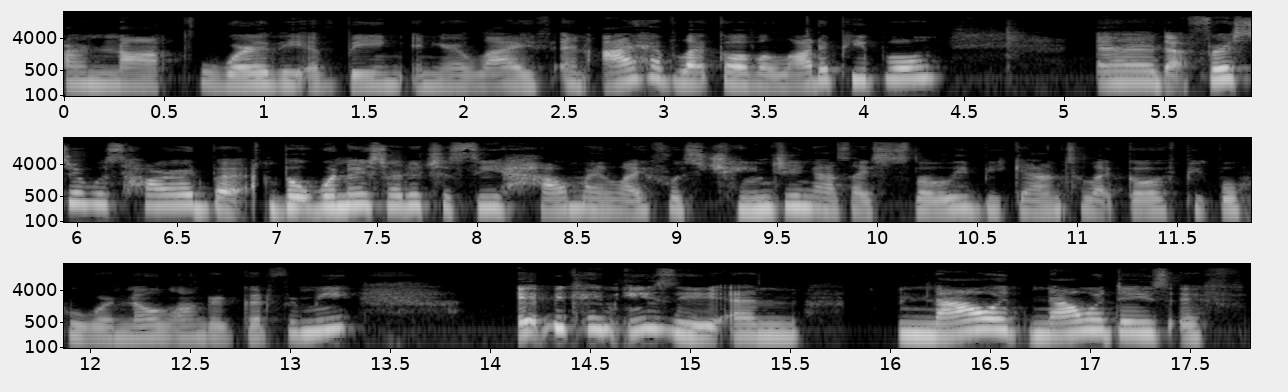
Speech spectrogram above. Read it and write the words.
are not worthy of being in your life. And i have let go of a lot of people and at first it was hard but but when i started to see how my life was changing as i slowly began to let go of people who were no longer good for me it became easy and now nowadays if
